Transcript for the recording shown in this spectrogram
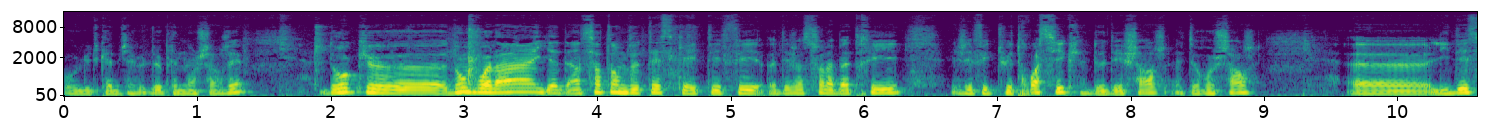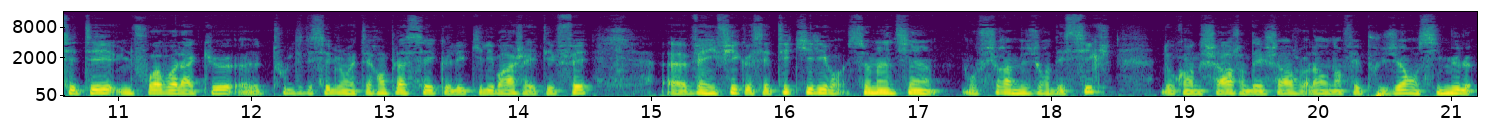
au lieu de 4,2 pleinement chargé. Donc, donc voilà, il y a un certain nombre de tests qui a été fait déjà sur la batterie. J'ai effectué trois cycles de décharge et de recharge. L'idée c'était une fois voilà que toutes les cellules ont été remplacées, que l'équilibrage a été fait, euh, vérifier que cet équilibre se maintient au fur et à mesure des cycles. Donc en charge, en décharge, voilà, on en fait plusieurs, on simule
